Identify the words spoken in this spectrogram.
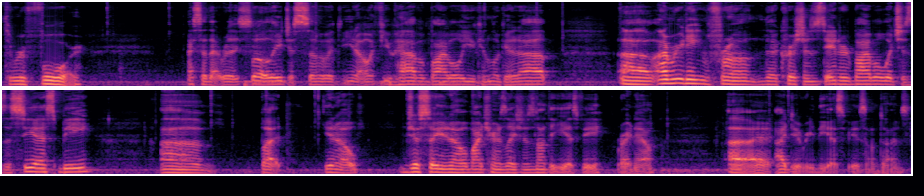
through 4. I said that really slowly just so, it, you know, if you have a Bible, you can look it up. Uh, I'm reading from the Christian Standard Bible, which is the CSB. Um, but, you know, just so you know, my translation is not the ESV right now. Uh, I, I do read the ESV sometimes.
